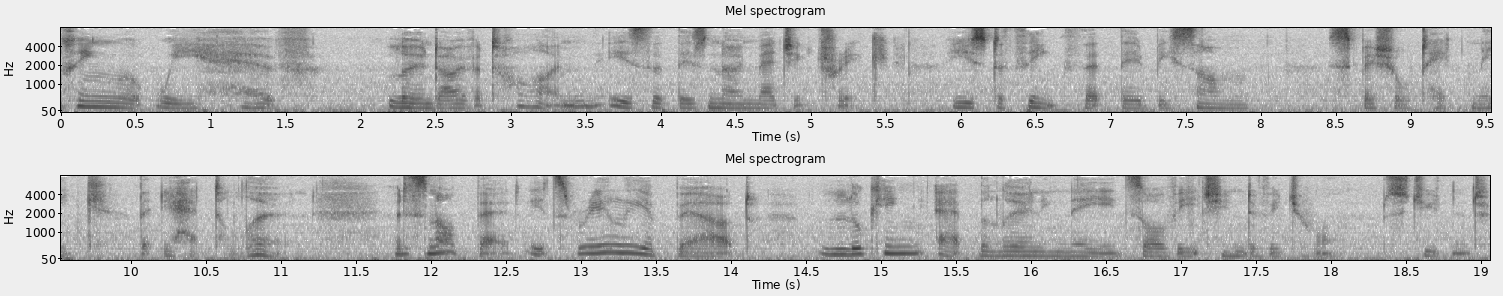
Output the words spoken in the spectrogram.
thing that we have learned over time is that there's no magic trick. I used to think that there'd be some special technique that you had to learn, but it's not that. It's really about looking at the learning needs of each individual student.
